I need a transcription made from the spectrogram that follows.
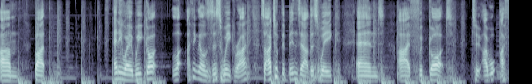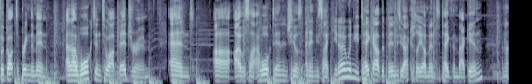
Um, but anyway, we got I think that was this week, right? So I took the bins out this week and I forgot to I, w- I forgot to bring them in. And I walked into our bedroom and uh, I was like I walked in and she was and Emmy's like you know when you take out the bins you actually are meant to take them back in? And I,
